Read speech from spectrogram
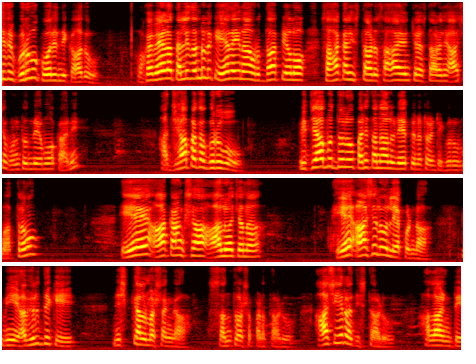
ఇది గురువు కోరింది కాదు. ఒకవేళ తల్లిదండ్రులకి ఏదైనా వృద్ధాప్యంలో సహకరిస్తాడు సహాయం చేస్తాడని ఆశ ఉంటుందేమో కానీ అధ్యాపక గురువు విద్యాబుద్ధులు పనితనాలు నేర్పినటువంటి గురువు మాత్రం ఏ ఆకాంక్ష ఆలోచన ఏ ఆశలు లేకుండా మీ అభివృద్ధికి నిష్కల్మషంగా సంతోషపడతాడు ఆశీర్వదిస్తాడు. అలాంటి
